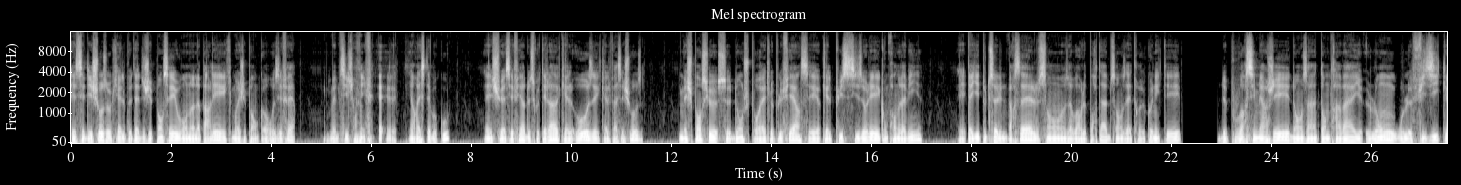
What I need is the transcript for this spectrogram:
Et c'est des choses auxquelles peut-être j'ai pensé ou on en a parlé et que moi j'ai pas encore osé faire. Même si j'en ai fait, il en restait beaucoup. Et je suis assez fier de ce côté-là, qu'elle ose et qu'elle fasse ces choses. Mais je pense que ce dont je pourrais être le plus fier, c'est qu'elle puisse s'isoler et comprendre la vigne, et tailler toute seule une parcelle sans avoir le portable, sans être connecté, de pouvoir s'immerger dans un temps de travail long où le physique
